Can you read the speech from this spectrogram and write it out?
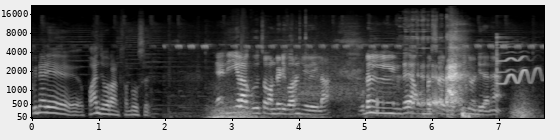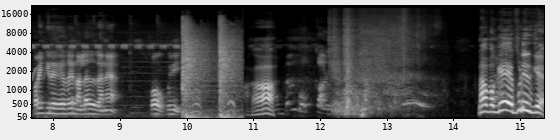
பின்னாடியே பாஞ்சு வரான் சந்தோஷ். ஏன் நீங்களா குதிச்ச ஒன்றடி குறைஞ்சி வைங்களா உடல் இருந்து அவன் பெருசா இப்ப குதிக்க வேண்டியதானே குறைக்கிறது நல்லது தானே ஓ குதி. ஆ நான் பங்கே எப்படி இருக்கு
